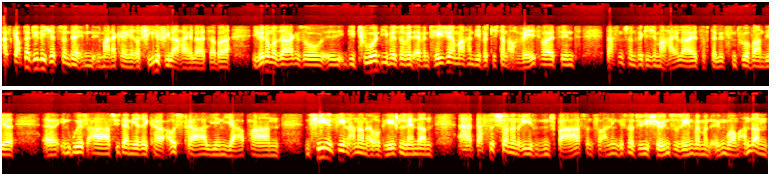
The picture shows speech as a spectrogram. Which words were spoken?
Es gab natürlich jetzt in, der, in, in, meiner Karriere viele, viele Highlights, aber ich würde mal sagen, so äh, die Touren, die wir so mit Avantasia machen, die wirklich dann auch weltweit sind, das sind schon wirklich immer Highlights. Auf der letzten Tour waren wir äh, in USA, Südamerika, Australien, Japan, in vielen, vielen anderen europäischen Ländern. Äh, das ist schon ein riesen Spaß und vor allen Dingen ist natürlich schön zu sehen, wenn man irgendwo am anderen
